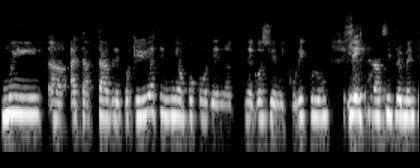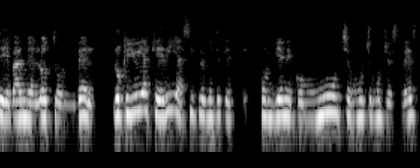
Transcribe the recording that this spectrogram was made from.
muy ah, adaptable porque yo ya tenía un poco de negocio en mi currículum y era simplemente llevarme al otro nivel. Lo que yo ya quería, simplemente que conviene con mucho, mucho, mucho estrés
